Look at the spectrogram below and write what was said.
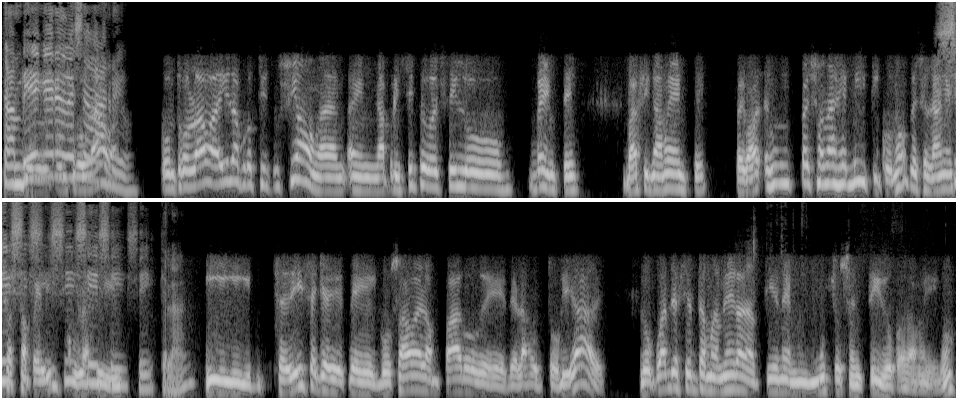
También era de ese barrio. controlaba ahí la prostitución en, en- a principios del siglo XX, básicamente. Pero es un personaje mítico, ¿no? Que se le han Sí, hecho sí, hasta películas. sí, y- sí, sí, claro. y se dice que, que gozaba del amparo de, de las autoridades, lo cual de cierta manera tiene mucho sentido para mí, ¿no?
